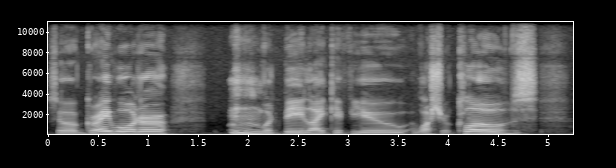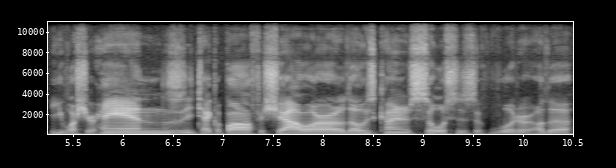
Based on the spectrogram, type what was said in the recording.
So, gray water would be like if you wash your clothes, you wash your hands, you take a bath, a shower, those kind of sources of water are the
